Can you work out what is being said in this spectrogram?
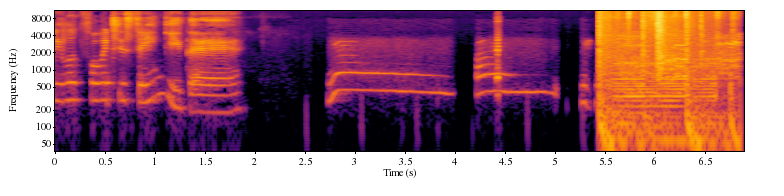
we look forward to seeing you there. Yay! Thank.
